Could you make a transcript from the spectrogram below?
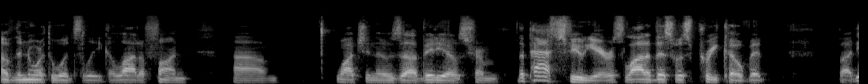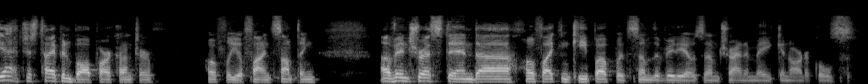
of the Northwoods League. A lot of fun um, watching those uh, videos from the past few years. A lot of this was pre-COVID, but yeah, just type in Ballpark Hunter. Hopefully, you'll find something of interest, and uh, hopefully, I can keep up with some of the videos I'm trying to make and articles.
